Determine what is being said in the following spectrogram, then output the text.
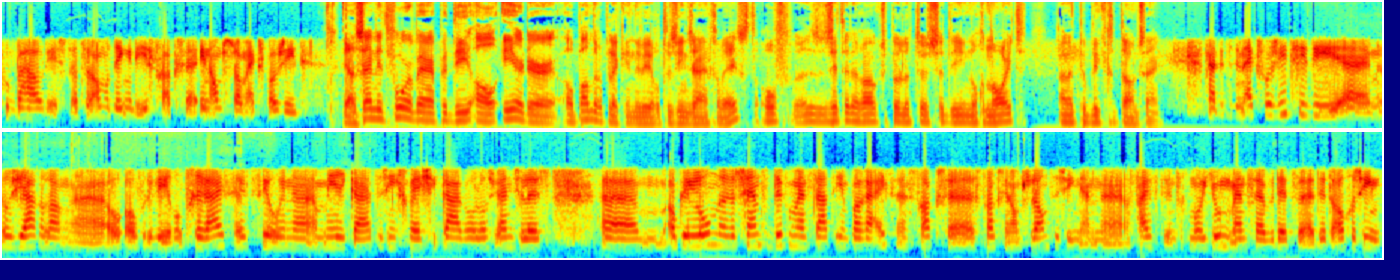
goed behouden is. Dat zijn allemaal dingen die je straks uh, in Amsterdam Expo ziet. Ja, zijn dit voorwerpen die al eerder op andere plekken in de wereld te zien zijn geweest? Of zitten er ook spullen tussen die nog nooit aan het publiek getoond zijn? Een expositie die uh, inmiddels jarenlang uh, over de wereld gereisd heeft. Veel in uh, Amerika te zien geweest, Chicago, Los Angeles. Um, ook in Londen recent. Op dit moment staat hij in Parijs en straks, straks in Amsterdam te zien. En 25 miljoen mensen hebben dit, dit al gezien,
